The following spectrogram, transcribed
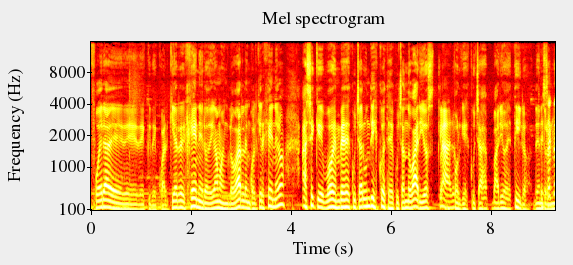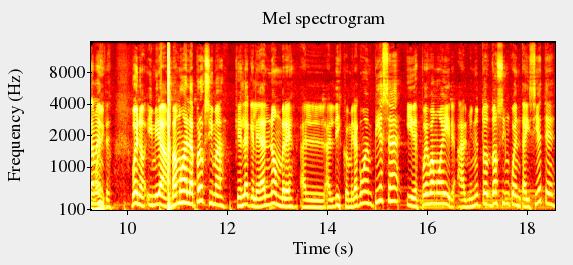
fuera de, de- de- de cualquier género, digamos, englobarla en cualquier género, hace que vos en vez de escuchar un disco estés escuchando varios, Claro. porque escuchás varios estilos dentro del mismo Exactamente. disco. Bueno, y mira, vamos a la próxima, que es la que le da el nombre al, al disco. Mira cómo empieza y después vamos a ir al minuto 2.57.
